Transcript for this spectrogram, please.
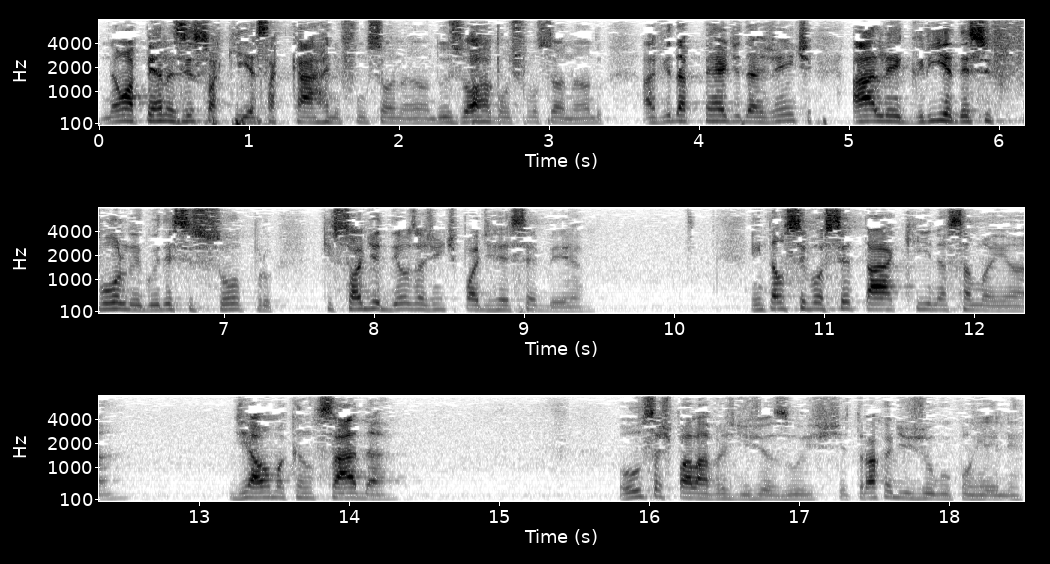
Não apenas isso aqui, essa carne funcionando, os órgãos funcionando. A vida pede da gente a alegria desse fôlego e desse sopro que só de Deus a gente pode receber. Então, se você está aqui nessa manhã, de alma cansada, ouça as palavras de Jesus, te troca de jugo com Ele.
